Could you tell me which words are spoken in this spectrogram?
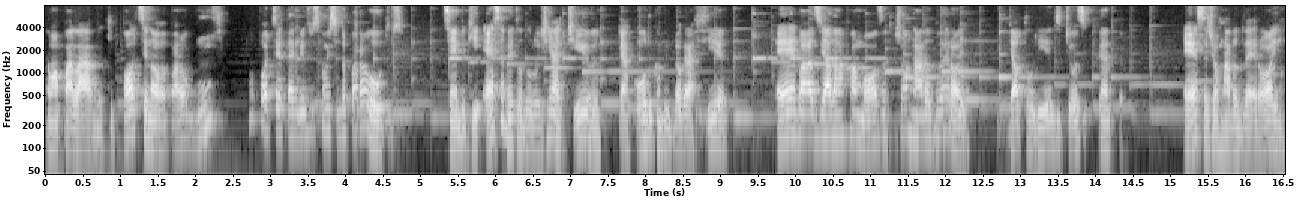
é uma palavra que pode ser nova para alguns ou pode ser até mesmo desconhecida para outros, sendo que essa metodologia ativa, de acordo com a bibliografia, é baseada na famosa Jornada do Herói, de autoria de Joseph Campbell essa jornada do herói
